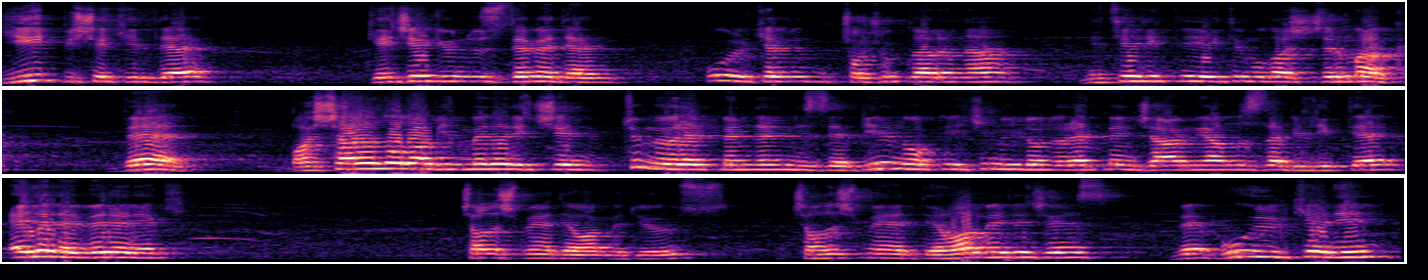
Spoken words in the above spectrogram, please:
yiğit bir şekilde gece gündüz demeden bu ülkenin çocuklarına nitelikli eğitim ulaştırmak ve başarılı olabilmeler için tüm öğretmenlerimizle 1.2 milyon öğretmen camiamızla birlikte el ele vererek çalışmaya devam ediyoruz. Çalışmaya devam edeceğiz ve bu ülkenin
